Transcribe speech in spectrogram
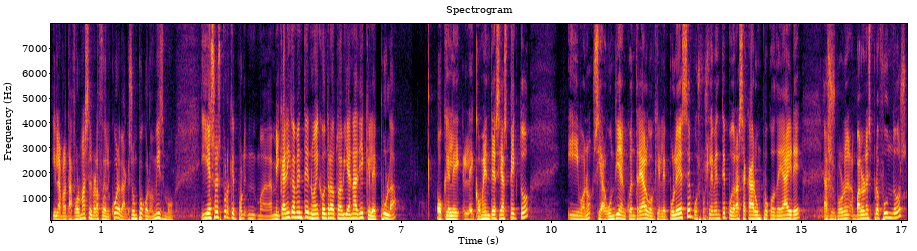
y la plataforma es el brazo del cuerva, que es un poco lo mismo. Y eso es porque por, mecánicamente no he encontrado todavía nadie que le pula o que le, le comente ese aspecto y bueno, si algún día encuentre algo que le pule ese, pues posiblemente podrá sacar un poco de aire a sus balones profundos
